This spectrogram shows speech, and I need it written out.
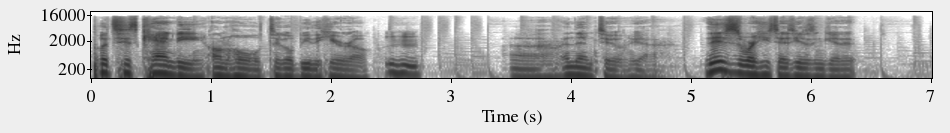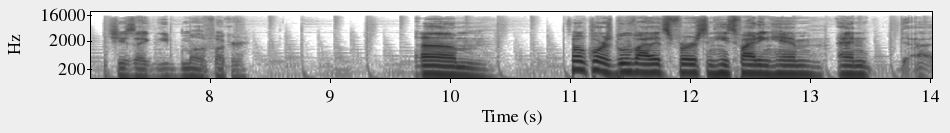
puts his candy on hold to go be the hero. Mm-hmm. Uh, and then too, yeah. This is where he says he doesn't get it. She's like, "You motherfucker." Um, so of course, Boon Violet's first, and he's fighting him, and uh,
